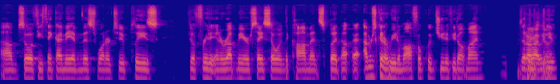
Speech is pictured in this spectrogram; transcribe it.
Um, so if you think I may have missed one or two, please feel free to interrupt me or say so in the comments. But uh, I'm just going to read them off real quick, Jude, if you don't mind. Is that please all right with you?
